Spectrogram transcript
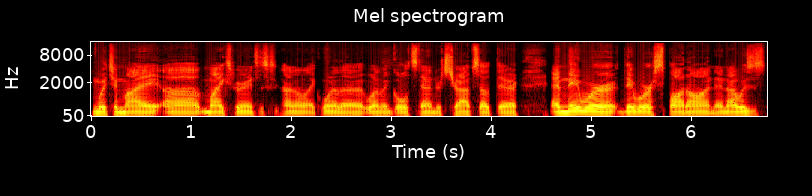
which in my uh, my experience is kind of like one of the one of the gold standard straps out there, and they were they were spot on, and I was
